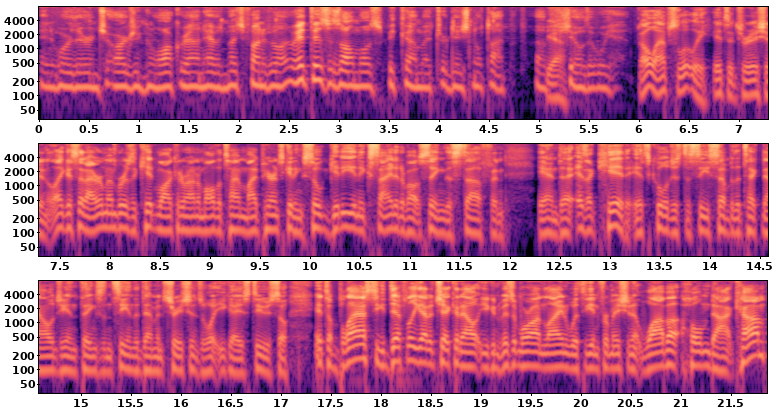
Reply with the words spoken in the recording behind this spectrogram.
and where they're in charge and can walk around as much fun. It, this has almost become a traditional type of Yeah. show that we have. Oh, absolutely. It's a tradition. Like I said, I remember as a kid walking around them all the time, my parents getting so giddy and excited about seeing this stuff. And and uh, as a kid, it's cool just to see some of the technology and things and seeing the demonstrations of what you guys do. So it's a blast. You definitely got to check it out. You can visit more online with the information at wabahome.com.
